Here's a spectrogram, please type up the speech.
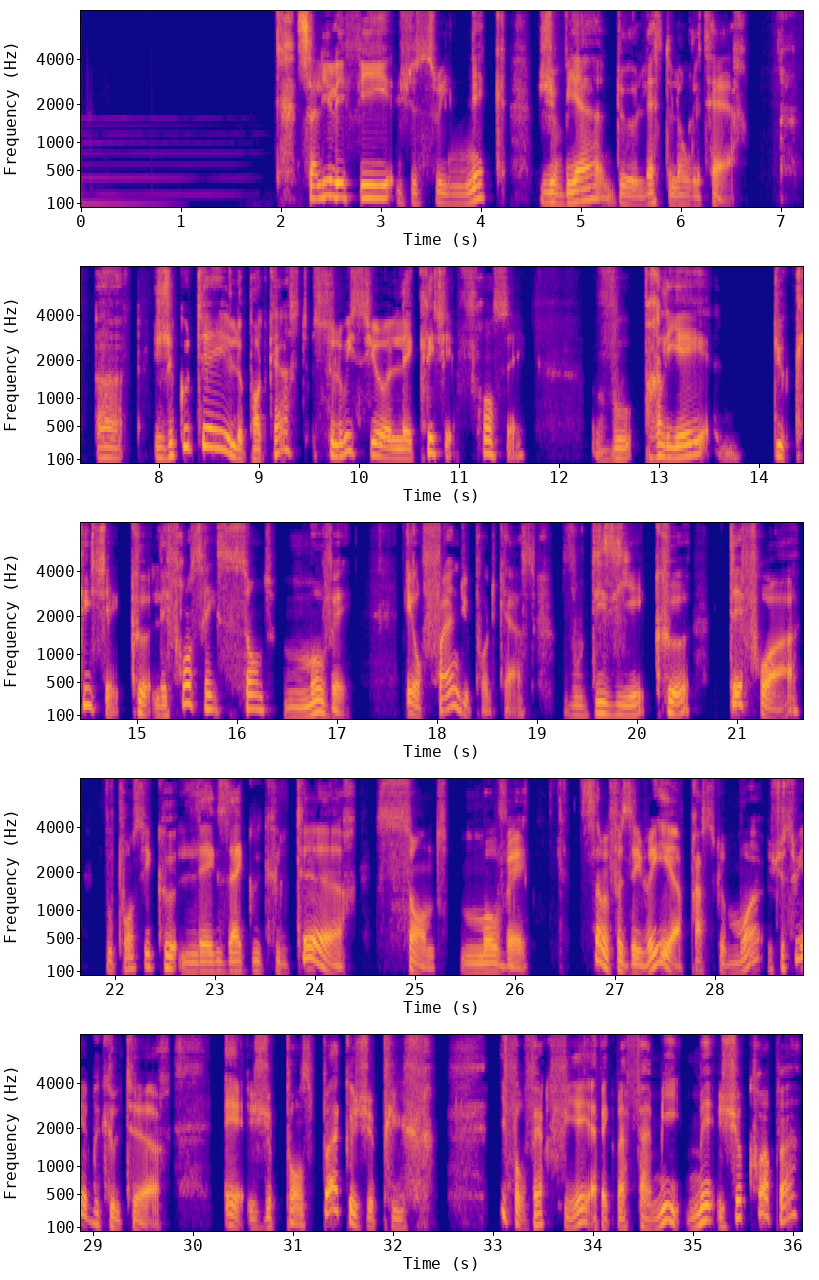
Salut les filles, je suis Nick, je viens de l'Est de l'Angleterre. Euh, J'écoutais le podcast, celui sur les clichés français. Vous parliez du cliché que les Français sont mauvais. Et au fin du podcast, vous disiez que des fois, vous pensez que les agriculteurs sont mauvais. Ça me faisait rire parce que moi, je suis agriculteur et je pense pas que je pue. Il faut vérifier avec ma famille, mais je crois pas.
